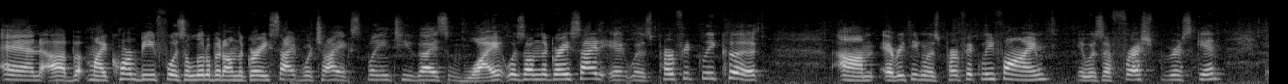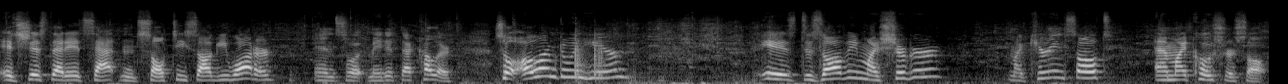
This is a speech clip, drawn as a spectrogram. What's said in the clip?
and uh, but my corned beef was a little bit on the gray side, which I explained to you guys why it was on the gray side. It was perfectly cooked. Um, everything was perfectly fine. It was a fresh brisket. It's just that it sat in salty, soggy water, and so it made it that color. So all I'm doing here is dissolving my sugar, my curing salt, and my kosher salt.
